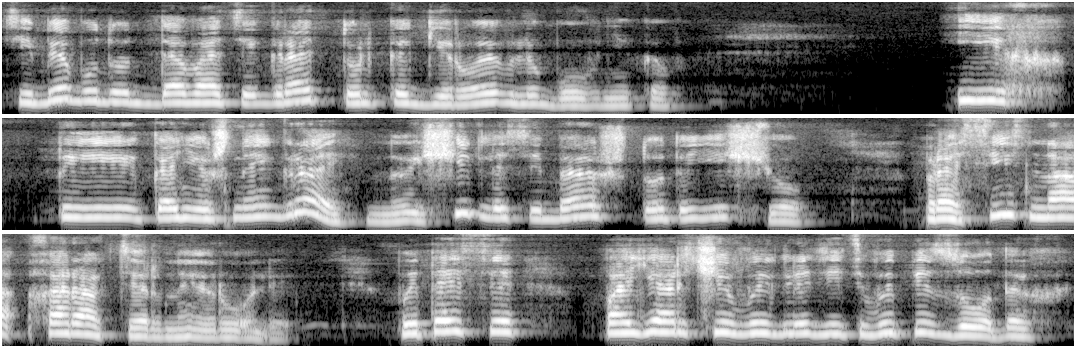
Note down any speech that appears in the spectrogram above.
тебе будут давать играть только героев-любовников. Их ты, конечно, играй, но ищи для себя что-то еще. Просись на характерные роли. Пытайся поярче выглядеть в эпизодах.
